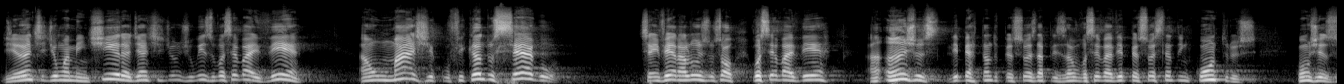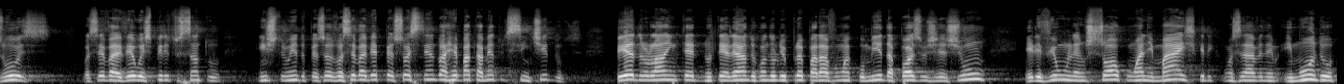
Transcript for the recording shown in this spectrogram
diante de uma mentira, diante de um juízo. Você vai ver a um mágico ficando cego sem ver a luz do sol. Você vai ver anjos libertando pessoas da prisão. Você vai ver pessoas tendo encontros com Jesus. Você vai ver o Espírito Santo instruindo pessoas, você vai ver pessoas tendo arrebatamento de sentidos, Pedro, lá no telhado, quando lhe preparava uma comida após o jejum, ele viu um lençol com animais que ele considerava imundo,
